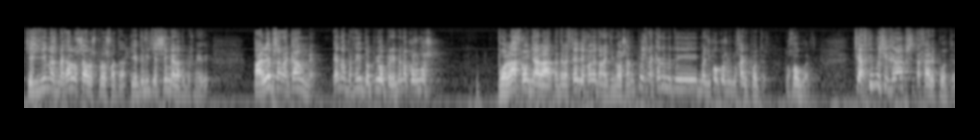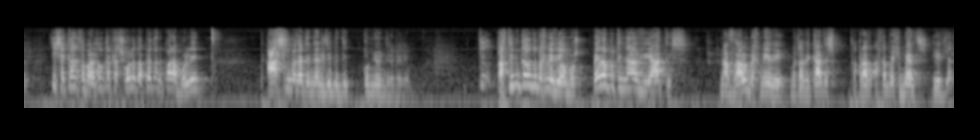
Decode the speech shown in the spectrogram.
και έχει γίνει ένας μεγάλος άλλος πρόσφατα, γιατί βγήκε σήμερα το παιχνίδι. Παλέψαν να κάνουν ένα παιχνίδι το οποίο περιμένει ο κόσμος πολλά χρόνια, αλλά τα τελευταία δύο χρόνια το ανακοινώσαν, που έχει να κάνει με το μαγικό κόσμο του Harry Potter, το Hogwarts. Και αυτή που έχει γράψει τα Harry Potter, είχε κάνει στο παρελθόν κάποια σχόλια τα οποία ήταν πάρα πολύ άσχημα για την LGBT community, ρε παιδί μου. Και αυτοί που κάνουν το παιχνίδι όμως, πέρα από την άδειά της να βγάλουν παιχνίδι με τα δικά της, αυτά που έχει merch η ίδια,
